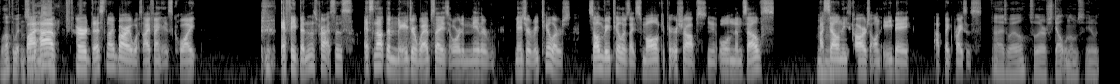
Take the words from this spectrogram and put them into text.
We'll have to wait and see. But I have heard this now, Barry, what I think is quite iffy business practices. It's not the major websites or the major major retailers. Some retailers, like small computer shops, you know, own themselves, are Mhm. selling these cards on eBay at big prices. as well. So they're scalping them. You know,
